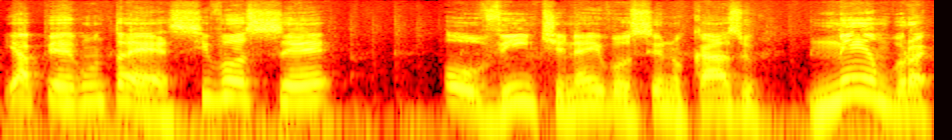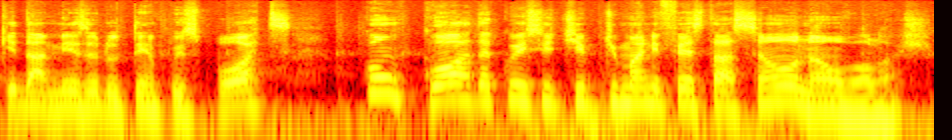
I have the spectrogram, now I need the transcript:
E a pergunta é: se você, ouvinte, né, e você, no caso, membro aqui da mesa do Tempo Esportes, concorda com esse tipo de manifestação ou não, Voloche?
